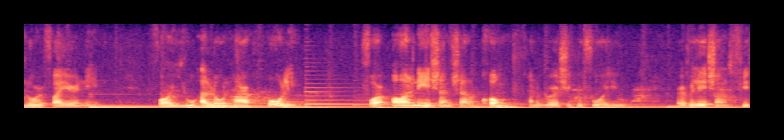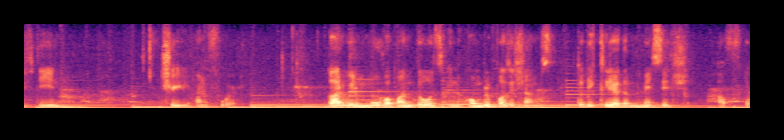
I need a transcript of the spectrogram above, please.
glorify your name. For you alone are holy, for all nations shall come and worship before you. Revelation 15 3 and 4. God will move upon those in humble positions to declare the message of the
